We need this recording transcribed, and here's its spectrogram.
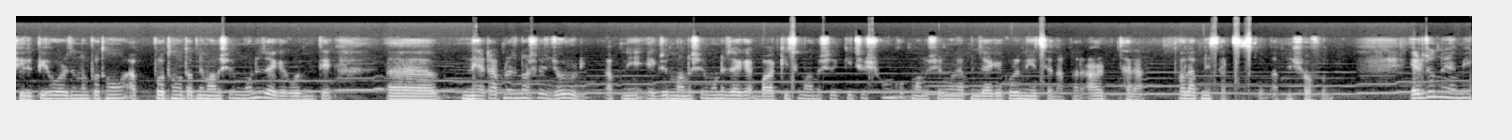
শিল্পী হওয়ার জন্য প্রথম, প্রথমত আপনি মানুষের মনে জায়গা করে নিতে নেওয়াটা আপনার জন্য আসলে জরুরি। আপনি একজন মানুষের মনে জায়গা বা কিছু মানুষের, কিছু সংখ্যক মানুষের মনে আপনি জায়গা করে নিয়েছেন আপনার আর্ট ধারা, তাহলে আপনি সাকসেসফুল আপনি সফল। এর জন্যই আমি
